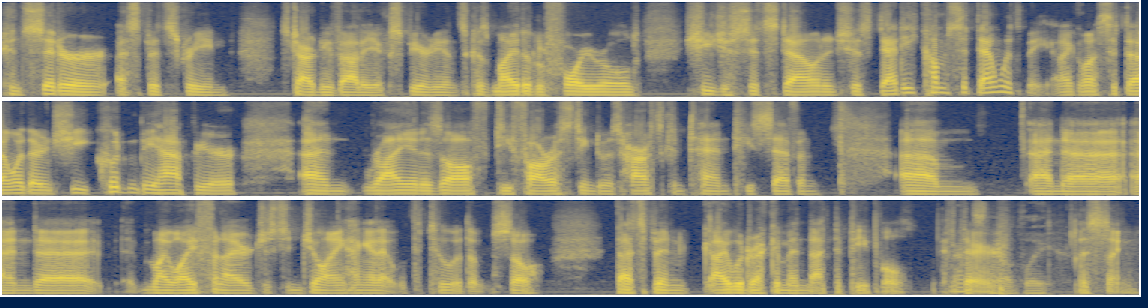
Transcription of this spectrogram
consider a split screen stardew valley experience. Because my little four-year-old she just sits down and she says daddy come sit down with me. And i go and sit down with her and she couldn't be happier. And ryan is off deforesting to his heart's content. He's seven. Um, and uh, and uh, my wife and I are just enjoying hanging out with the two of them. So that's been I would recommend that to people if That's they're lovely. listening.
